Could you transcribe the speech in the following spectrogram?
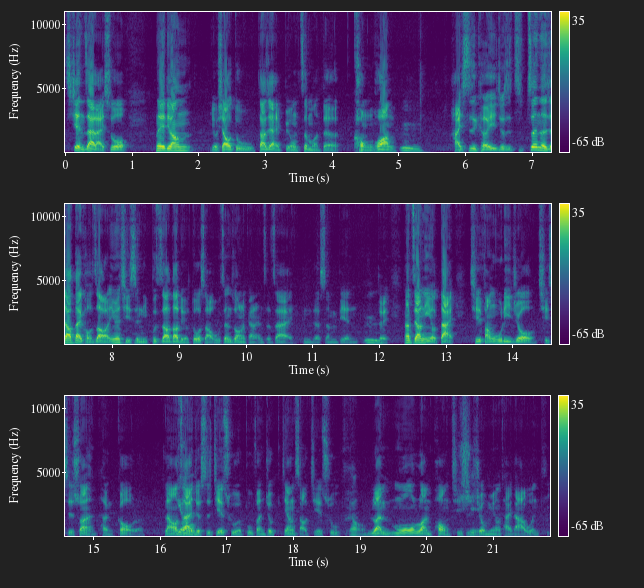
现在来说，那些地方有消毒，大家也不用这么的恐慌，嗯，还是可以，就是真的要戴口罩，因为其实你不知道到底有多少无症状的感染者在你的身边，嗯，对。那只要你有戴，其实防护力就其实算很够了。然后再来就是接触的部分，就这样少接触，有乱摸乱碰，其实就没有太大问题。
